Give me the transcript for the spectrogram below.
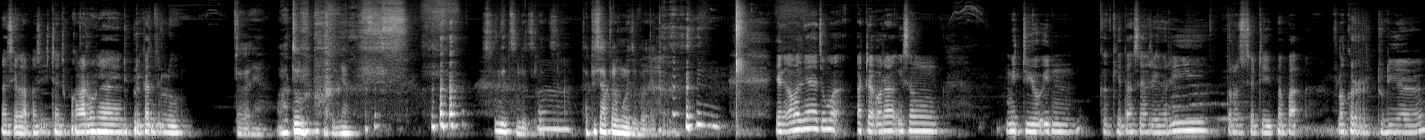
hasil apa sih? Dari pengaruhnya yang diberikan itu loh. Kayaknya aduh maksudnya. Sulit sulit sulit. Tadi siapa yang mulai coba? Yang awalnya cuma ada orang iseng videoin kegiatan sehari-hari terus jadi bapak vlogger dunia.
